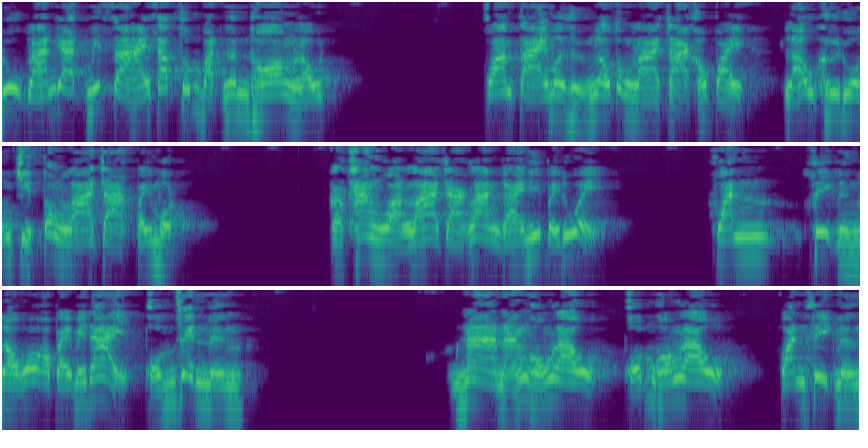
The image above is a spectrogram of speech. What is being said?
ลูกหลานญาติมิตรสหายทรัพย์สมบัติเงินทองเรา ความตายมาถึงเราต้องลาจากเขาไป เราคือดวงจิตต้องลาจากไปหมด กระทั่งว่าลาจากร่างกายนี้ไปด้วย ฟันซีกหนึ่งเราก็เอาไปไม่ได้ ผมเส้นหนึ่ง หน้าหนังของเรา ผมของเราฟันซีกหนึ่ง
